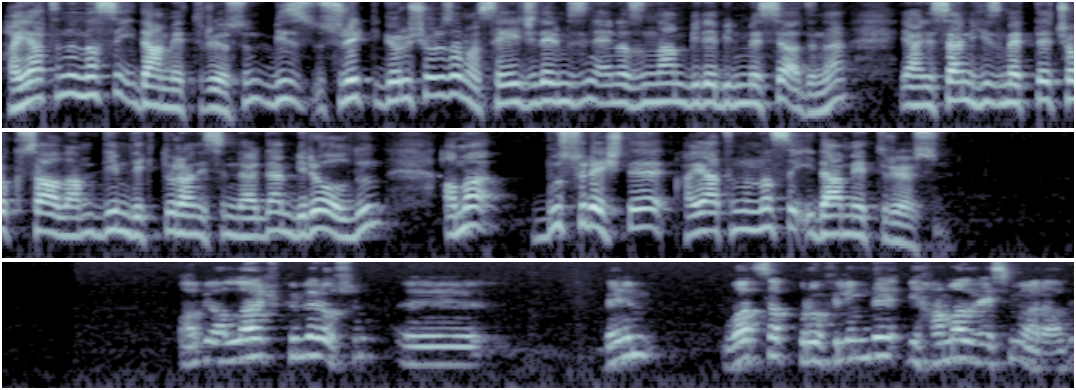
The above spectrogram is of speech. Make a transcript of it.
Hayatını nasıl idame ettiriyorsun? Biz sürekli görüşüyoruz ama seyircilerimizin en azından bilebilmesi adına. Yani sen hizmette çok sağlam, dimdik duran isimlerden biri oldun. Ama bu süreçte hayatını nasıl idame ettiriyorsun? Abi Allah'a şükürler olsun. Ee, benim WhatsApp profilimde bir hamal resmi var abi.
